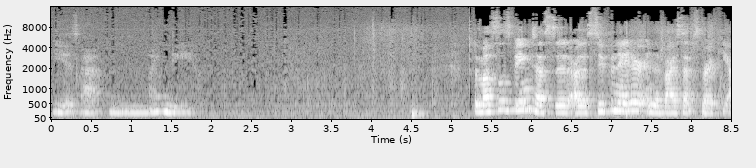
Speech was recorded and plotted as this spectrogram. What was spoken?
He is at 90. The muscles being tested are the supinator and the biceps brachii.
